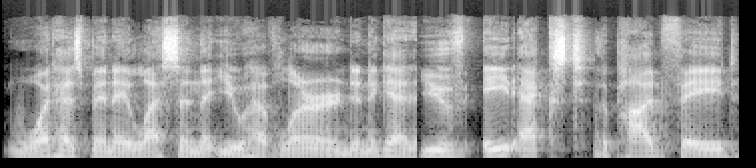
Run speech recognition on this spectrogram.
what has been a lesson that you have learned? And again, you've 8xed the pod fade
